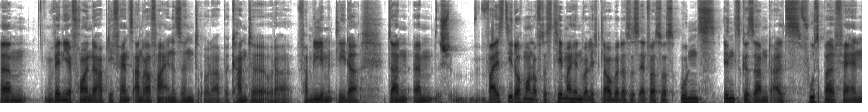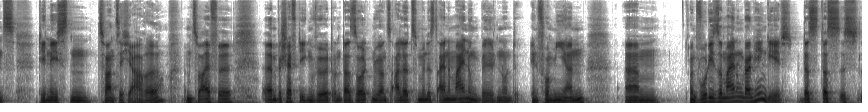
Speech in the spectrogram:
Ähm, wenn ihr Freunde habt, die Fans anderer Vereine sind oder Bekannte oder Familienmitglieder, dann ähm, weist die doch mal auf das Thema hin, weil ich glaube, das ist etwas, was uns insgesamt als Fußballfans die nächsten 20 Jahre im Zweifel äh, beschäftigen wird. Und da sollten wir uns alle zumindest eine Meinung bilden und informieren. Ähm, und wo diese Meinung dann hingeht, das, das ist,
